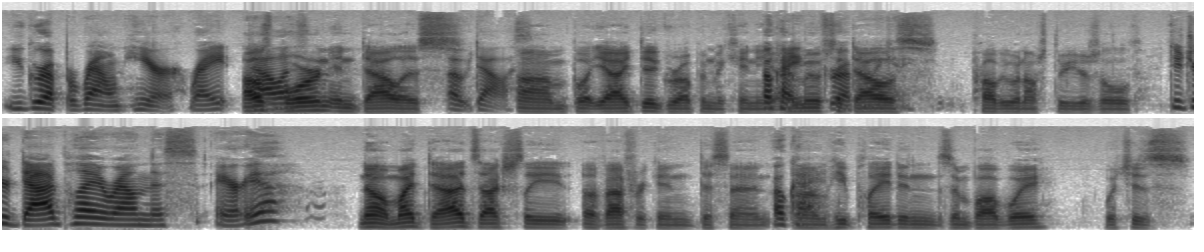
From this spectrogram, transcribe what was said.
you grew up around here, right? I was born in Dallas. Oh, Dallas. Um, but yeah, I did grow up in McKinney. Okay, I moved to Dallas probably when I was three years old. Did your dad play around this area? No, my dad's actually of African descent. Okay. Um, he played in Zimbabwe, which is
